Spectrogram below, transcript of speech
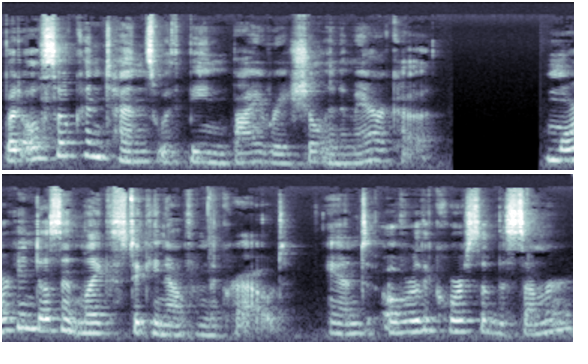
but also contends with being biracial in America. Morgan doesn't like sticking out from the crowd, and over the course of the summer,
